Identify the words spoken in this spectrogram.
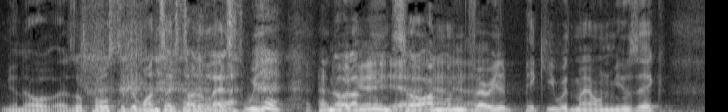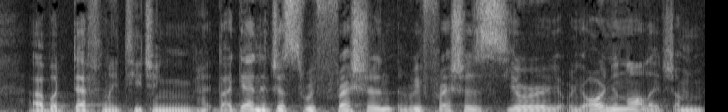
you know, as opposed to the ones I started last week. You know what I mean? yeah, so I'm, yeah, I'm very picky with my own music, uh, but definitely teaching. Again, it just refreshes refreshes your your, your knowledge. I'm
